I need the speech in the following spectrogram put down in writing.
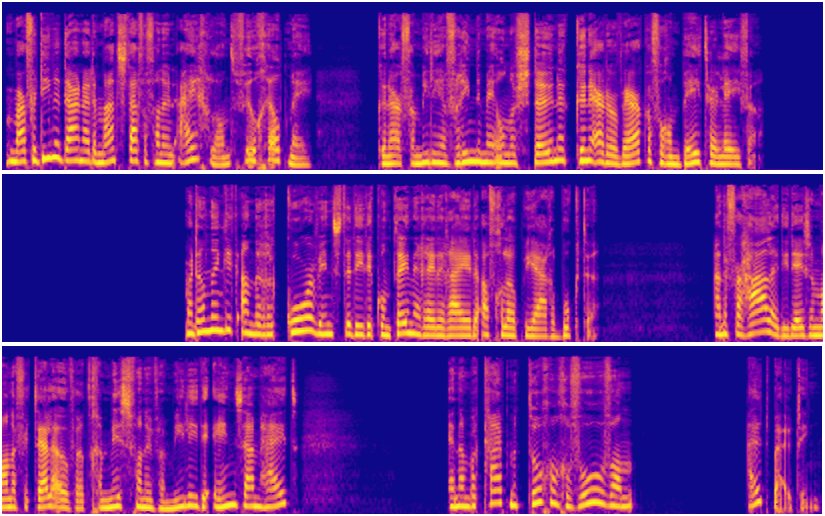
Maar verdienen daar naar de maatstaven van hun eigen land veel geld mee. Kunnen er familie en vrienden mee ondersteunen, kunnen erdoor werken voor een beter leven. Maar dan denk ik aan de recordwinsten die de containerrederijen de afgelopen jaren boekten. Aan de verhalen die deze mannen vertellen over het gemis van hun familie, de eenzaamheid en dan bekruipt me toch een gevoel van uitbuiting.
